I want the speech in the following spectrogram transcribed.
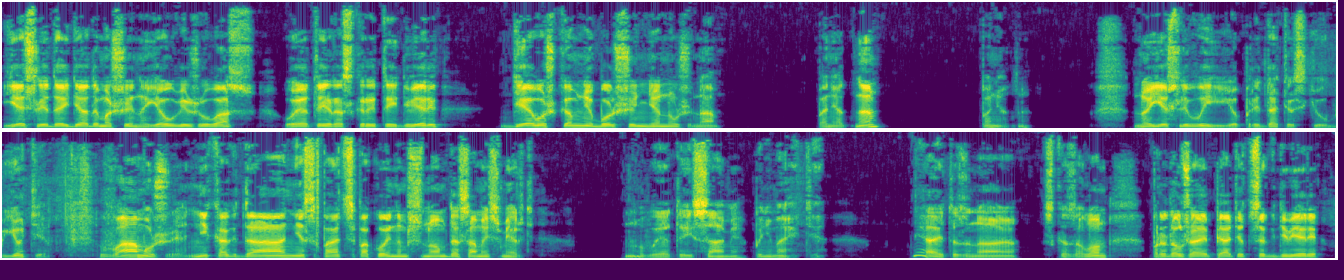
Если, дойдя до машины, я увижу вас у этой раскрытой двери, девушка мне больше не нужна. Понятно? Понятно. Но если вы ее предательски убьете, вам уже никогда не спать спокойным сном до самой смерти. Ну, вы это и сами понимаете. Я это знаю, — сказал он, продолжая пятиться к двери, —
